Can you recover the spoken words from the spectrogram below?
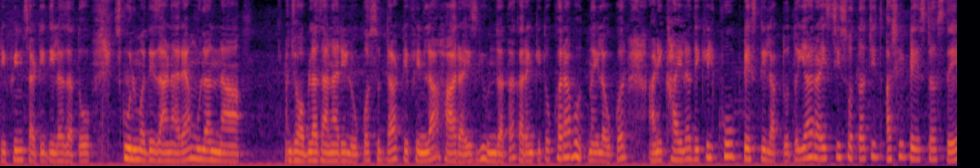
टिफिनसाठी दिला जातो. स्कूलमध्ये जाणाऱ्या मुलांना जॉबला जाणारी लोकंसुद्धा टिफिनला हा राईस घेऊन जातात कारण की तो खराब होत नाही लवकर आणि खायला देखील खूप टेस्टी लागतो. तर या राईसची स्वतःचीच अशी टेस्ट असते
